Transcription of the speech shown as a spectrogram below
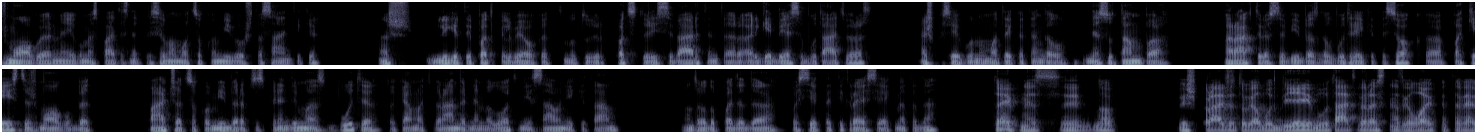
žmogui, ar ne, jeigu mes patys neprisimam atsakomybę už tą santyki. Aš lygiai taip pat kalbėjau, kad nu, tu ir pats turi įsivertinti, ar, ar gebėsi būti atviras. Aišku, jeigu numatai, kad ten gal nesutampa charakterio savybės, galbūt reikia tiesiog pakeisti žmogų, bet pačio atsakomybė ir apsisprendimas būti tokiam atviram ir nemeluoti nei savo, nei kitam, man atrodo, padeda pasiekti tikrąją sėkmę tada. Taip, nes, nu, iš pradžių tu galbūt bijai būti atviras, nes galvoji, kad tave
